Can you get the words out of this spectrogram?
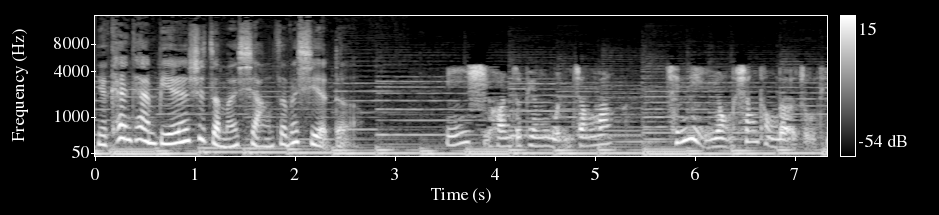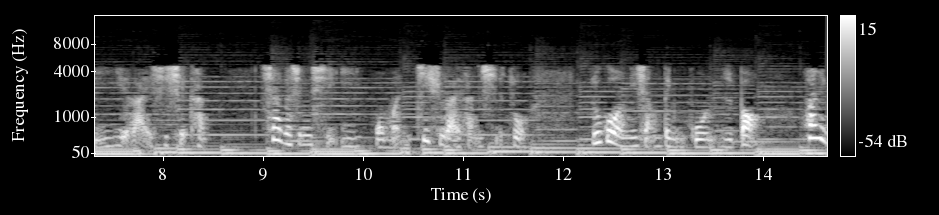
也看看别人是怎么想、怎么写的。你喜欢这篇文章吗？请你用相同的主题也来写写看。下个星期一我们继续来谈写作。如果你想订国语日报，欢迎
